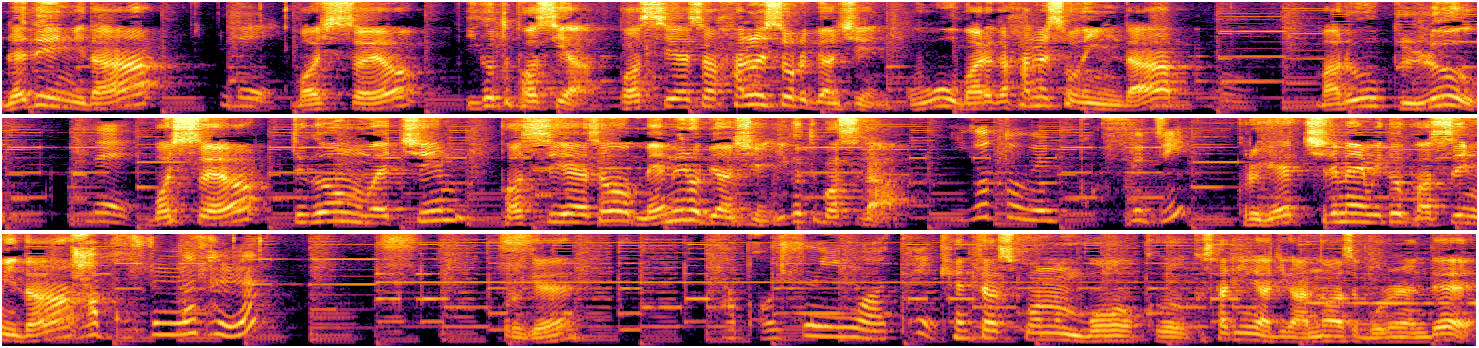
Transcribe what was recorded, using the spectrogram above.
레드입니다. 네. 멋있어요. 이것도 버스야. 버스에서 하늘소로 변신. 오, 마루가 하늘소입니다. 어. 마루 블루. 네. 멋있어요. 뜨거운 외침. 버스에서 매미로 변신. 이것도 버스다. 이것도 왜 버스지? 그러게 치르매미도 버스입니다. 다 버스인가 설마? 그러게 다 버스인 것 같아. 켄타스코는 뭐 그 사진이 아직 안 나와서 모르는데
